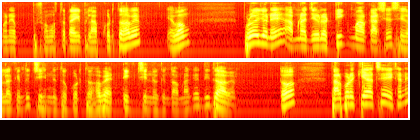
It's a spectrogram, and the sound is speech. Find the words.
মানে সমস্তটাই ফিল করতে হবে এবং প্রয়োজনে আপনার যেগুলো টিক মার্ক আছে সেগুলো কিন্তু চিহ্নিত করতে হবে। টিক চিহ্ন কিন্তু আপনাকে দিতে হবে। তো তারপরে কি আছে? এখানে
